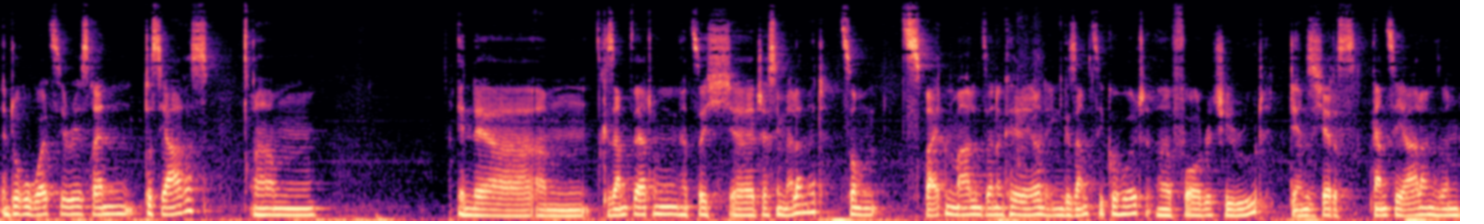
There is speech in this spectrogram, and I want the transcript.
äh, Enduro World Series Rennen des Jahres. Ähm, in der ähm, Gesamtwertung hat sich äh, Jesse Melamed zum zweiten Mal in seiner Karriere den Gesamtsieg geholt äh, vor Richie Root. Die haben sich ja das ganze Jahr lang so ein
